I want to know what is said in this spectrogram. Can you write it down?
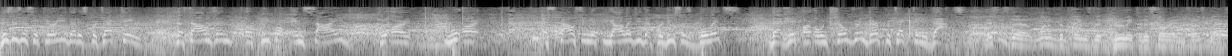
This is a security that is protecting the thousand of people inside who are who are espousing a theology that produces bullets that hit our own children. They're protecting that. This is the one of the things that drew me to the story in the first place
